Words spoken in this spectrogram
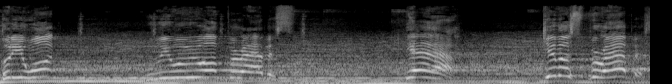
Who do you want? We, we want Barabbas. Yeah, give us Barabbas.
